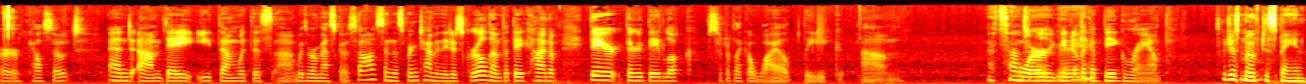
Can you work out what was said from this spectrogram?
or calçote, and um, they eat them with this uh, with romesco sauce in the springtime, and they just grill them. But they kind of they they they look sort of like a wild leek, um, That sounds or really you great. know, like a big ramp. so just move to Spain.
